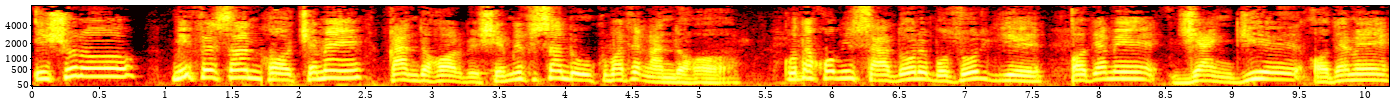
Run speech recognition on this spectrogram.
ایشون رو میفرستن حاکم قندهار بشه میفرستن به حکومت قندهار. گفتن خب این سردار بزرگیه آدم جنگیه آدم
